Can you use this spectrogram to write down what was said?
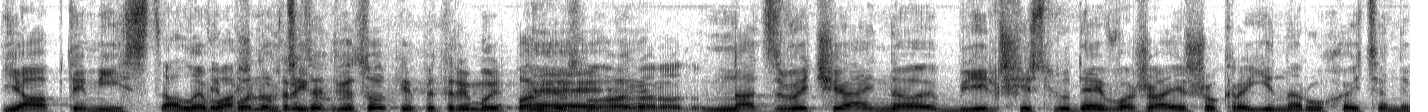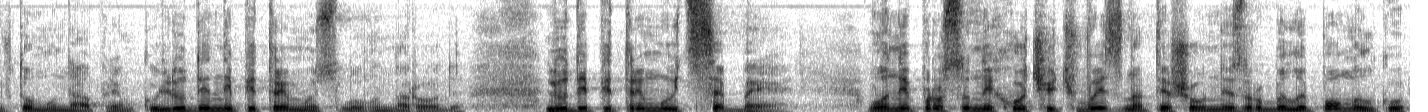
Я оптиміст, але важко понад 30% підтримують партію Е, «Слуга народу». Надзвичайно більшість людей вважає, що країна рухається не в тому напрямку. Люди не підтримують слугу народу. Люди підтримують себе. Вони просто не хочуть визнати, що вони зробили помилку,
